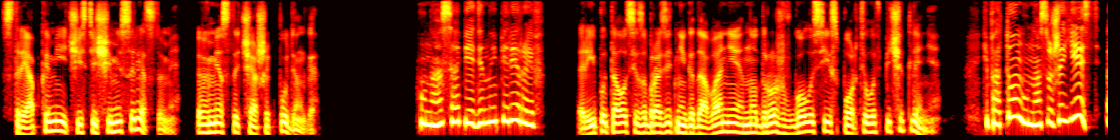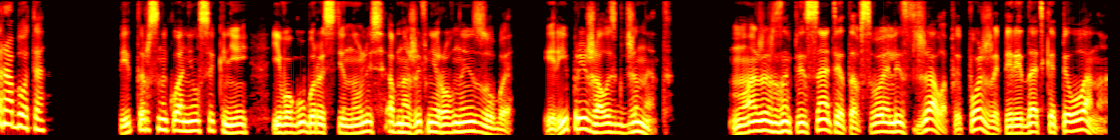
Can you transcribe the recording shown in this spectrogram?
с тряпками и чистящими средствами вместо чашек пудинга. «У нас обеденный перерыв». Ри пыталась изобразить негодование, но дрожь в голосе испортила впечатление. «И потом у нас уже есть работа». Питерс наклонился к ней, его губы растянулись, обнажив неровные зубы. И Ри прижалась к Джанет. Можешь записать это в свой лист жалоб и позже передать капеллану.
